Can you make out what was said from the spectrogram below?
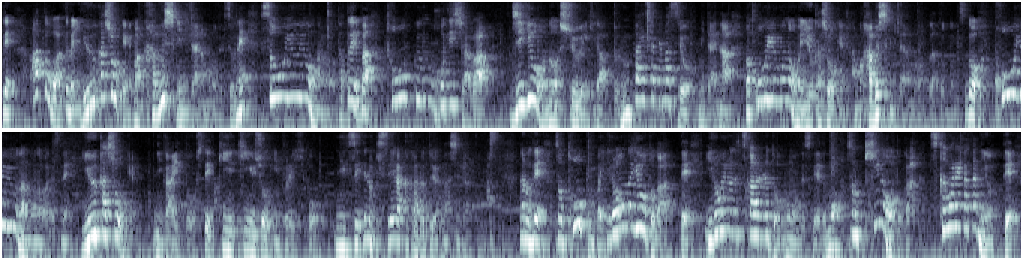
で、あとは、例えば有価証券、まあ、株式みたいなものですよね。そういうようなもの。例えば、トークン保持者は、事業の収益が分配されますよ、みたいな、まあ、こういうものを有価証券とか、まあ、株式みたいなものだと思うんですけど、こういうようなものはですね、有価証券に該当して、金融商品取引法についての規制がかかるという話になっています。なので、そのトークン、ま、いろんな用途があって、いろいろで使われると思うんですけれども、その機能とか使われ方によって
